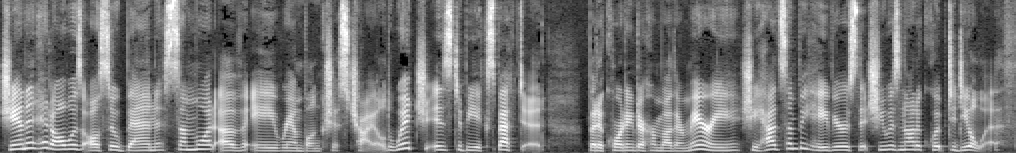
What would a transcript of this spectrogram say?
Shannan had always also been somewhat of a rambunctious child, which is to be expected. But according to her mother, Mary, she had some behaviors that she was not equipped to deal with.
